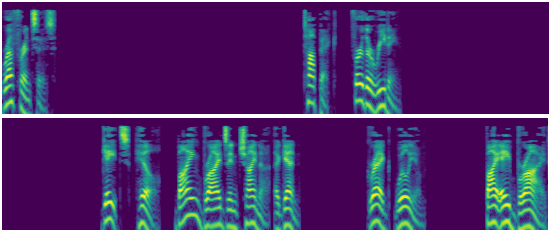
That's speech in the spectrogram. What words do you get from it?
References. Topic. Further reading Gates, Hill. Buying Brides in China, Again Gregg, William. Buy a Bride.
